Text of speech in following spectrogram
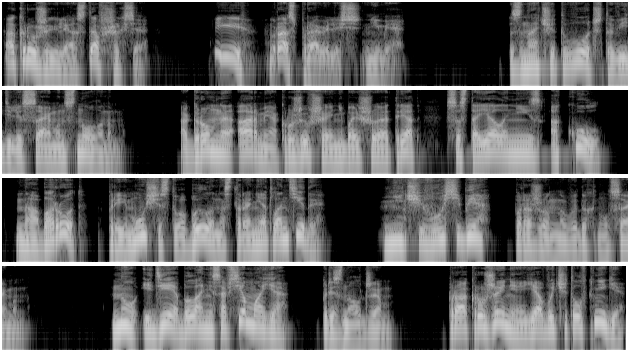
окружили оставшихся и расправились с ними. Значит, вот что видели Саймон с Ноланом. Огромная армия, окружившая небольшой отряд, состояла не из акул. Наоборот, преимущество было на стороне Атлантиды. «Ничего себе!» — пораженно выдохнул Саймон. «Ну, идея была не совсем моя», — признал Джем. «Про окружение я вычитал в книге».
